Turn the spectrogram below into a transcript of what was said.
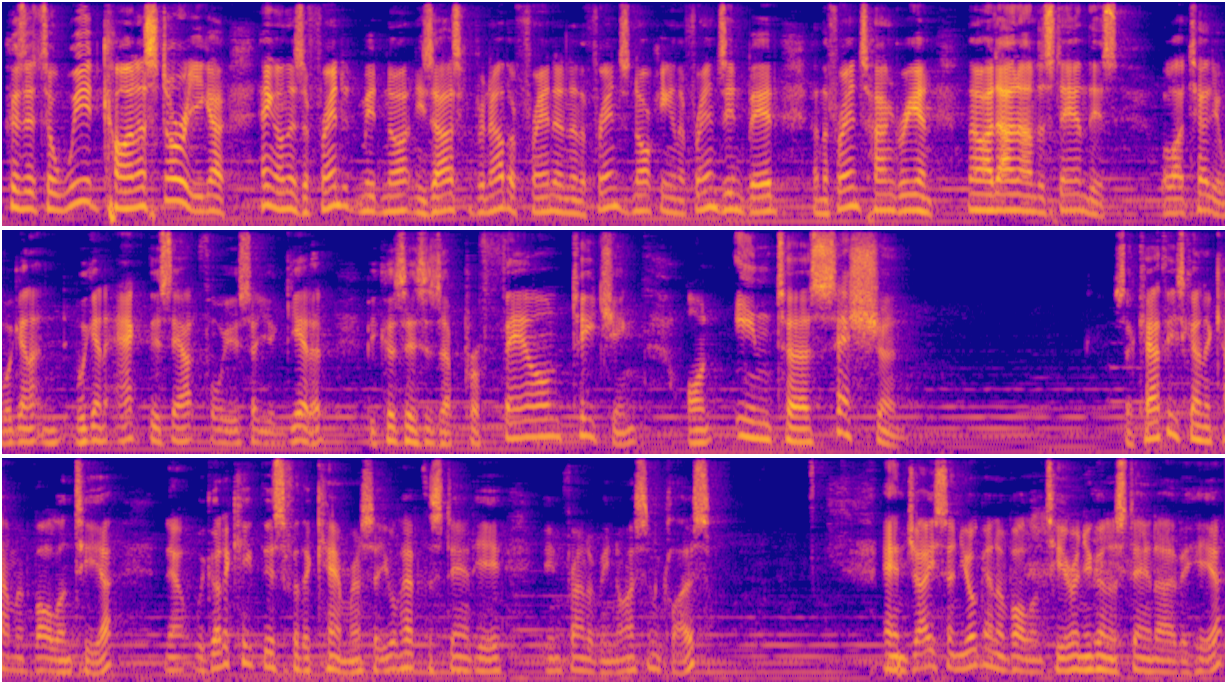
Because it's a weird kind of story. You go, hang on, there's a friend at midnight and he's asking for another friend, and the friend's knocking, and the friend's in bed, and the friend's hungry, and no, I don't understand this. Well, I tell you, we're going to we're going to act this out for you so you get it because this is a profound teaching on intercession. So Kathy's going to come and volunteer. Now we've got to keep this for the camera, so you'll have to stand here in front of me, nice and close. And Jason, you're going to volunteer, and you're going to stand over here.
